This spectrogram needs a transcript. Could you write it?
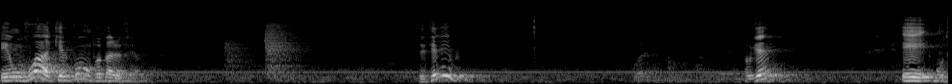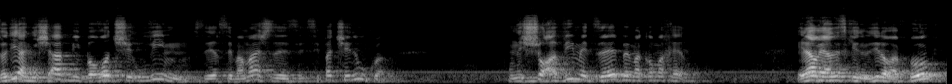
et on voit à quel point on ne peut pas le faire. C'est terrible. D'accord. Ok? Et on te dit, Anishav mi borot she'uvim. C'est-à-dire, c'est mamash, c'est- pas de chez nous, quoi. On est sho'avim et ze b'makom acher. Et là, regardez ce qu'il nous dit, le Rav Kook.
